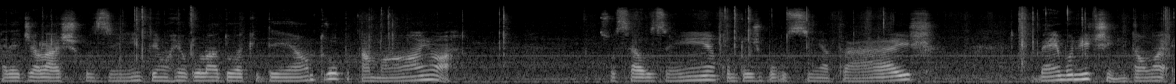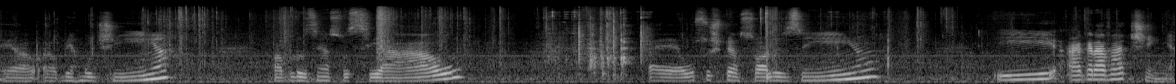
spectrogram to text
Ela é de elásticozinho, tem um regulador aqui dentro, tamanho, ó. Socialzinha, com dois bolsinhos atrás. Bem bonitinho. Então, é, é a, a bermudinha, com a blusinha social. É, o suspensóriozinho e a gravatinha.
